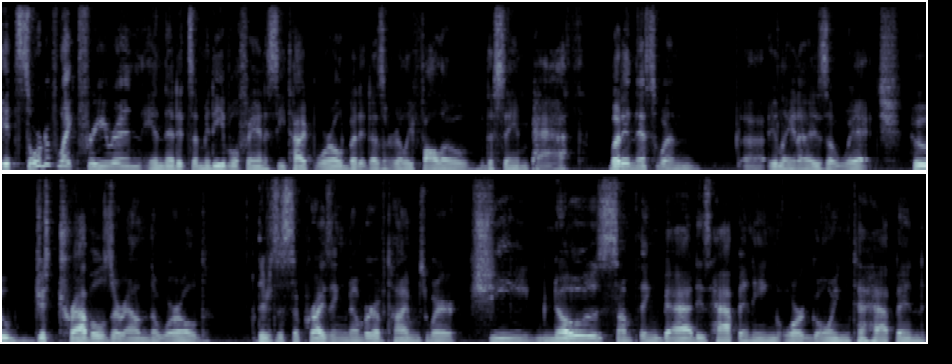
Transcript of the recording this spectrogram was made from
it's sort of like Frieren in that it's a medieval fantasy type world, but it doesn't really follow the same path. But in this one, uh, Elaina is a witch who just travels around the world. There's a surprising number of times where she knows something bad is happening or going to happen.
